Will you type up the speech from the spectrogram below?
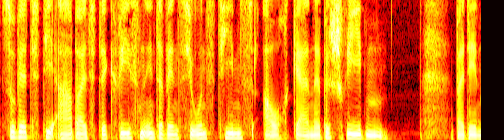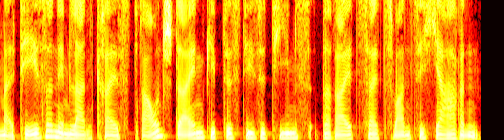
So wird die Arbeit der Kriseninterventionsteams auch gerne beschrieben. Bei den Maltesern im Landkreis Traunstein gibt es diese Teams bereits seit 20 Jahren.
